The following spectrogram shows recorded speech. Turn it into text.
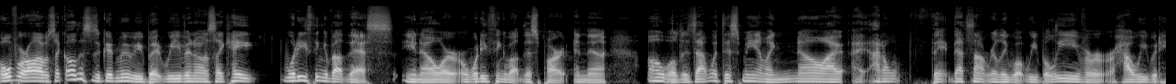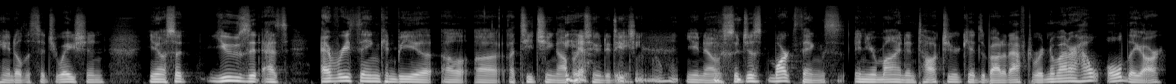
overall, I was like, oh, this is a good movie. But we even I was like, hey, what do you think about this? You know, or, or what do you think about this part? And then, oh, well, is that what this mean?" I'm like, no, I, I, I don't think that's not really what we believe or, or how we would handle the situation. You know, so use it as everything can be a a, a, teaching opportunity. teaching moment. You know, so just mark things in your mind and talk to your kids about it afterward, no matter how old they are.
